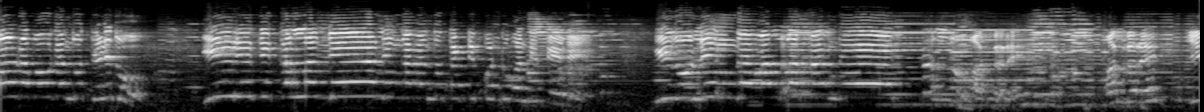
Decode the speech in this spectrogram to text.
ಮಾಡಬಹುದೆಂದು ತಿಳಿದು ಈ ರೀತಿ ಕಲ್ಲನ್ನೇ ಲಿಂಗವೆಂದು ಕಟ್ಟಿಕೊಂಡು ಬಂದಿದ್ದೇನೆ. ಇದು ಲಿಂಗವಲ್ಲ ತಂದೆ. ಅಂದರೆ ಅಂದರೆ ಈ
